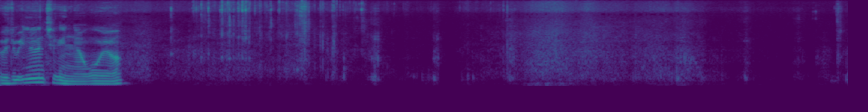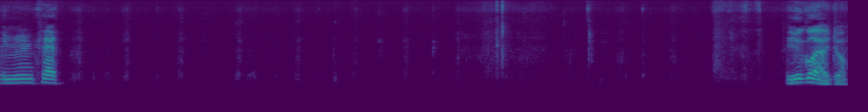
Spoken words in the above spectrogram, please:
요즘 읽는 책 있냐고요? 읽는 책 읽어야죠.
